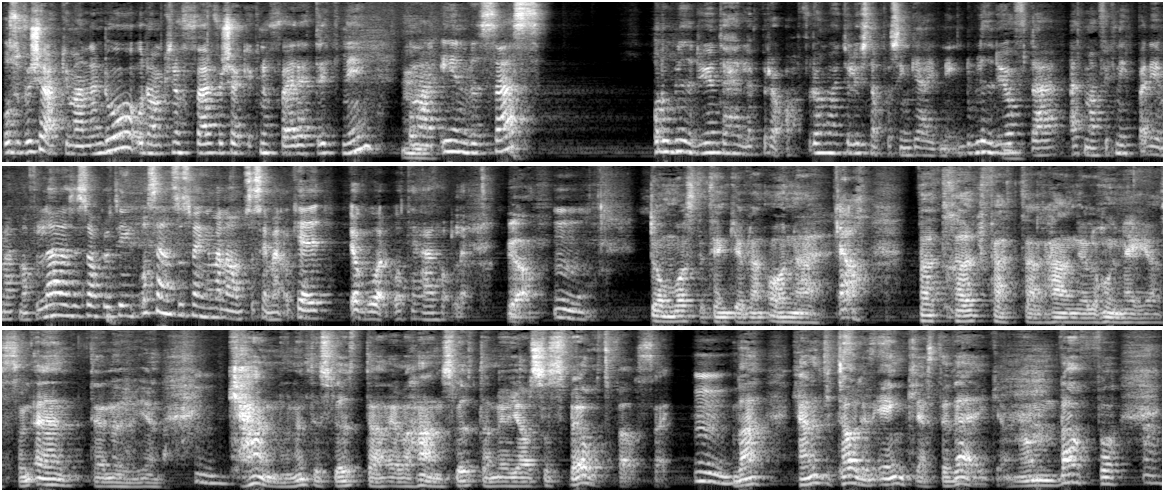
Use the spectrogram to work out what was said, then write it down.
Och så försöker man ändå och de knuffar, försöker knuffa i rätt riktning. Och man envisas. Och då blir det ju inte heller bra, för de har inte lyssnat på sin guidning. Då blir det ju ofta att man förknippar det med att man får lära sig saker och ting och sen så svänger man om så säger man okej, jag går åt det här hållet. Ja. De måste tänka ibland, åh nej. Ja, Vad trögfattad han eller hon är alltså. Inte nu igen. Kan hon inte sluta, eller han sluta med att göra så svårt för sig? Va? Kan inte ta den enklaste vägen? Om varför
